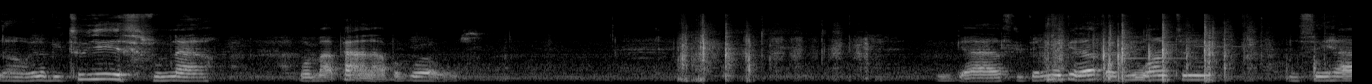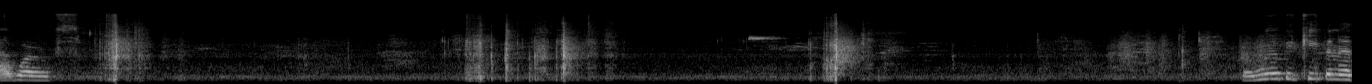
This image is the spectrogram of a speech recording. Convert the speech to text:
So it'll be two years from now when my pineapple grows. You guys, you can look it up if you want to and see how it works. But we'll be keeping a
